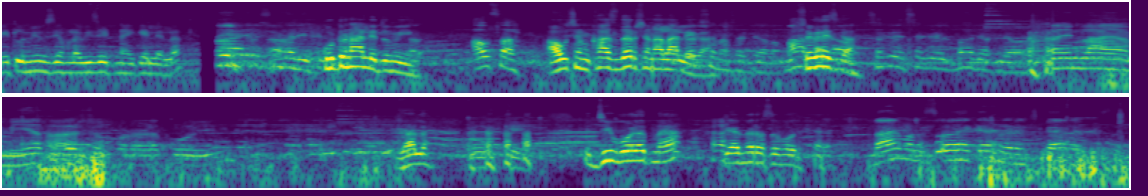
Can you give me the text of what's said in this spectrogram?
इथलं म्युझियमला व्हिजिट नाही केलेलं. कुठून आले तुम्ही? औसा. औषण खास दर्शनाला आले का? दर्शनासाठी आला. सगळेच का? सगळे सगळे आहे आम्ही. आता. दर्शन झालं. ओके. जी वळत ना कॅमेरा समोर. नाही मला काय करायची काय नाही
